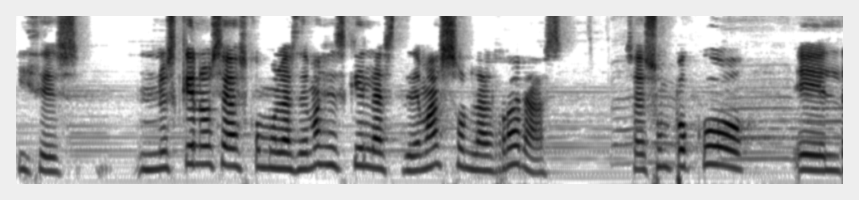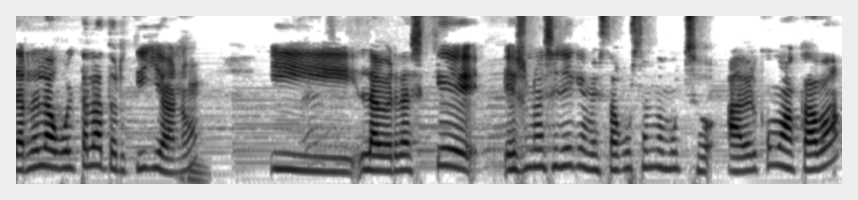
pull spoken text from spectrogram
dices, no es que no seas como las demás, es que las demás son las raras. O sea, es un poco el darle la vuelta a la tortilla, ¿no? Mm. Y la verdad es que es una serie que me está gustando mucho. A ver cómo acaba.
